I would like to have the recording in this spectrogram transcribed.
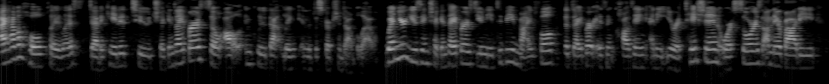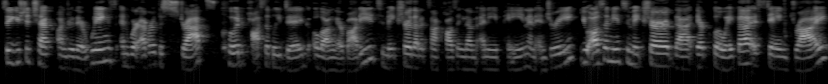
I have a whole playlist dedicated to chicken diapers, so I'll include that link in the description down below. When you're using chicken diapers, you need to be mindful that the diaper isn't causing any irritation or sores on their body so you should check under their wings and wherever the straps could possibly dig along their body to make sure that it's not causing them any pain and injury. You also need to make sure that their cloaca is staying dry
